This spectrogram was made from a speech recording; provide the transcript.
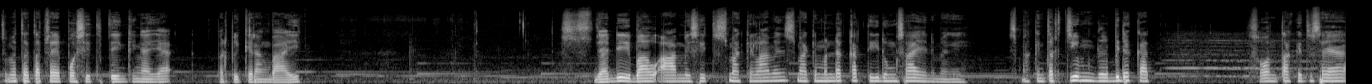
cuma tetap saya positif thinking aja berpikir yang baik. Jadi bau amis itu semakin lama semakin mendekat di hidung saya nih bang semakin tercium lebih dekat. Sontak itu saya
